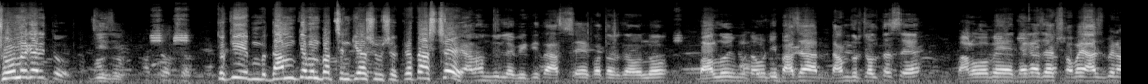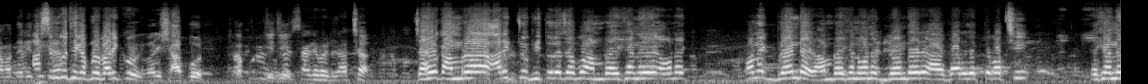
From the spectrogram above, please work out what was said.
শোরুমের গাড়ি তো? জি জি। আচ্ছা আচ্ছা। তো কি দাম কেমন পাচ্ছেন কি আসে বিষয়? ক্রেতা আসছে? আলহামদুলিল্লাহ বিক্রিতে আসছে টাকা হলো ভালোই মোটামুটি বাজার দাম দর চলতেছে। ভালোভাবে দেখা যাক সবাই আসবেন আমাদের থেকে আপনার বাড়ি কই? বাড়ি শাহপুর। জি জি। আচ্ছা যাই হোক আমরা আরেকটু ভিতরে যাব। আমরা এখানে অনেক অনেক ব্র্যান্ডের আমরা এখানে অনেক ব্র্যান্ডের গাড়ি দেখতে পাচ্ছি। এখানে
